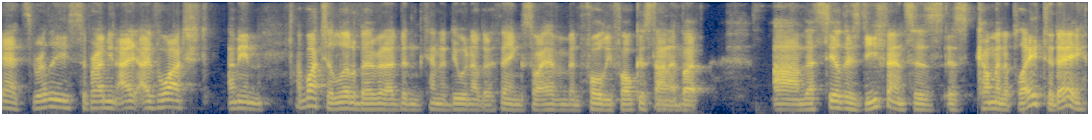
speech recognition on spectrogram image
Yeah, it's really surprising. I mean, I, I've watched. I mean, I've watched a little bit of it. I've been kind of doing other things, so I haven't been fully focused on it. But um, that Steelers defense is is coming to play today.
